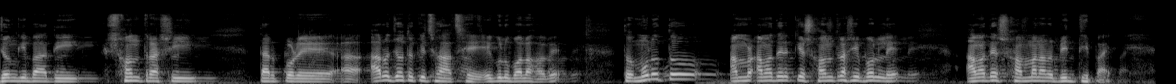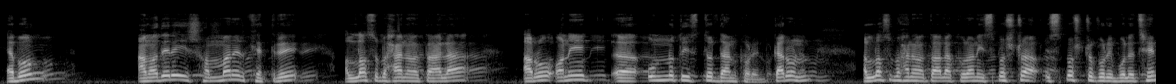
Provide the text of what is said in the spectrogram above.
জঙ্গিবাদী, সন্ত্রাসী, তারপরে আরও যত কিছু আছে, এগুলো বলা হবে। তো মূলত আমরা আমাদেরকে সন্ত্রাসী বললে আমাদের সম্মান আরও বৃদ্ধি পায় এবং আমাদের এই সম্মানের ক্ষেত্রে আল্লাহ সুবাহান আরও অনেক উন্নত স্তর দান করেন। কারণ আল্লাহ সুবাহান কোরআন স্পষ্ট স্পষ্ট করে বলেছেন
